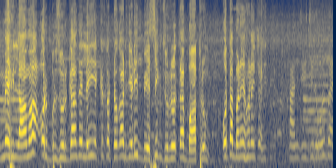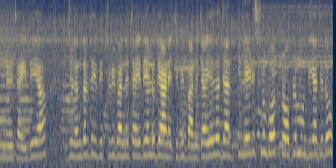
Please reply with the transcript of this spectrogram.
ਮਹਿਲਾਵਾਂ ਔਰ ਬਜ਼ੁਰਗਾਂ ਦੇ ਲਈ ਇੱਕ ਘੱਟੋ ਘੱਟ ਜਿਹੜੀ ਬੇਸਿਕ ਜ਼ਰੂਰਤ ਹੈ, ਬਾਥਰੂਮ, ਉਹ ਤਾਂ ਬਣੇ ਹੋਣੇ ਚਾਹੀਦੇ ਹਾਂਜੀ, ਜ਼ਰੂਰ ਬਣਨੇ ਚਾਹੀਦੇ ਆ। ਜਲੰਧਰ ਦੇ ਵਿੱਚ ਵੀ ਬਣਨੇ ਚਾਹੀਦੇ ਆ ਲੁਧਿਆਣੇ 'ਚ ਵੀ ਬਣਨੇ ਚਾਹੀਦੇ ਆ ਜਦ ਕਿ ਲੇਡੀਜ਼ ਨੂੰ ਬਹੁਤ ਪ੍ਰੋਬਲਮ ਹੁੰਦੀ ਆ ਜਦੋਂ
